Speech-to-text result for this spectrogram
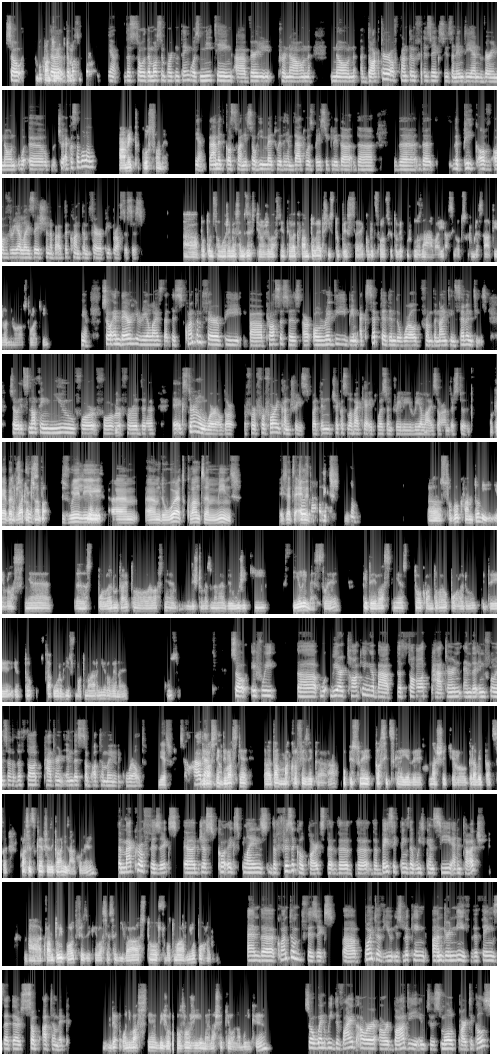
So the, the most yeah, the, so the most important thing was meeting a very pronoun known a doctor of quantum physics. He's an Indian, very known. Uh, ako sa volal? Amit Goswami. Yeah, Amit Goswami. So he met with him. That was basically the the the the the peak of of realization about the quantum therapy processes. A potom samozřejmě jsem zjistil, že vlastně tyhle kvantové přístupy se jakoby celosvětově už uznávají asi od 70. let minulého století. Yeah. So, and there he realized that this quantum therapy uh, processes are already been accepted in the world from the 1970s. So it's nothing new for for for the external world or for for foreign countries. But in Czechoslovakia, it wasn't really realized or understood. Okay, but what is, is really um, um, the word quantum means? Is that the znamená, energetics? no, eh, slovo kvantový je vlastně eh, z pohledu tady tohle vlastně, když to vezmeme využití síly mysli, kdy vlastně z toho kvantového pohledu, kdy je to ta úrovní subatomární roviny, So if we uh, we are talking about the thought pattern and the influence of the thought pattern in the subatomic world. Yes. So how kdy that vlastně, kdy vlastně eh, ta makrofyzika popisuje klasické jevy, naše tělo, gravitace, klasické fyzikální zákony, the macrophysics uh, just co- explains the physical parts, the, the the the basic things that we can see and touch, a kvantový pohled fyziky vlastně se dívá z toho subatomárního pohledu. And the quantum physics uh, point of view is looking underneath the things that are subatomic. kde oni vlastně, když rozložíme naše tělo na buňky, So when we divide our our body into small particles,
